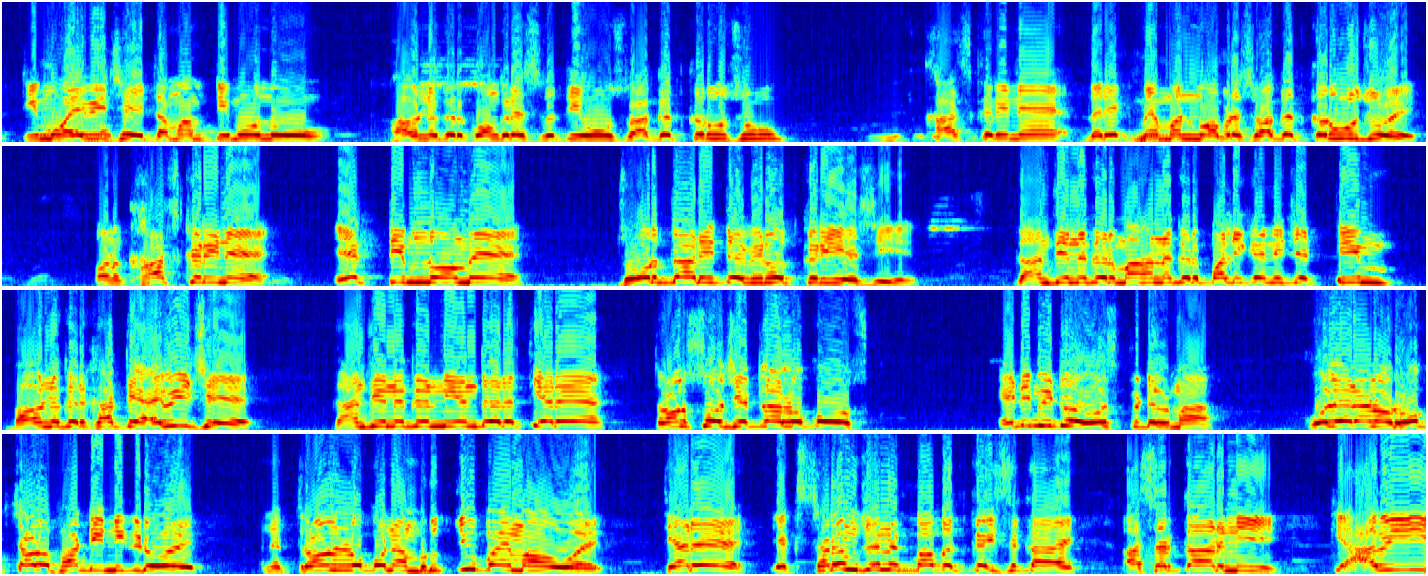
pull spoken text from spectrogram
ટીમો આવી છે તમામ ટીમોનું ભાવનગર કોંગ્રેસ વતી હું સ્વાગત કરું છું. ખાસ કરીને દરેક મહેમાનનું આપણે સ્વાગત કરવું જોઈએ પણ ખાસ કરીને એક ટીમનો અમે જોરદાર રીતે વિરોધ કરીએ છીએ. ગાંધીનગર મહાનગરપાલિકાની જે ટીમ ભાવનગર ખાતે આવી છે, ગાંધીનગરની અંદર અત્યારે ત્રણસો જેટલા લોકો એડમિટ હોય હોસ્પિટલમાં, કોલેરાનો રોગચાળો ફાટી નીકળ્યો હોય અને ત્રણ લોકોના મૃત્યુ પામ્યા હોય, ત્યારે એક શરમજનક બાબત કહી શકાય, આ સરકારની કે આવી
